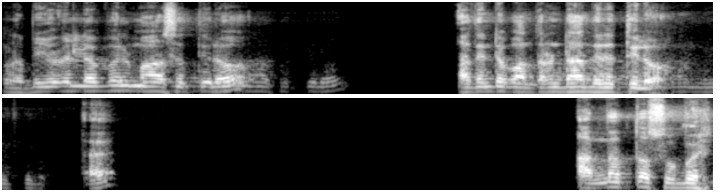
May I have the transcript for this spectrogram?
റബിയുൽ അവൽ മാസത്തിലോ അതിന്റെ പന്ത്രണ്ടാം ദിനത്തിലോ അന്നത്തെ സുബഹ്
